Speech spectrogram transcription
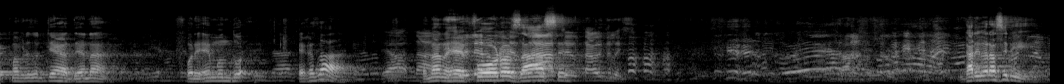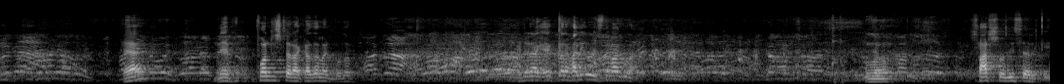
এক মাফের জন্য টেহা দে না। পরে এমন দো এক হাজার? না। না হ্যাঁ ফোর্ড যা আছে। গাড়ি ভাড়া আছে নি? হ্যাঁ নে পঞ্চাশ টাকা কাজে লাগবো ধর। একবার খালি না পাগলা। সাতশো দিছে আর কি।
